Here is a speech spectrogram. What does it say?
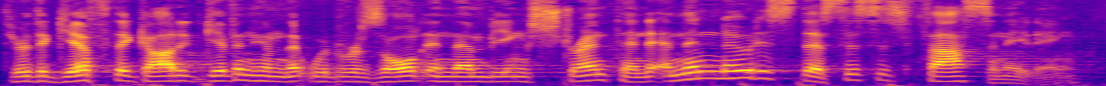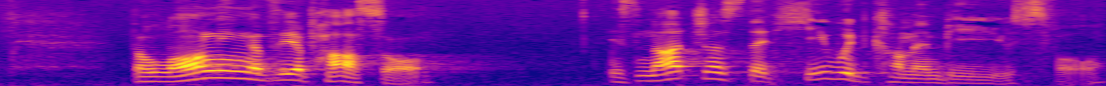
through the gift that God had given him that would result in them being strengthened. And then notice this this is fascinating. The longing of the apostle is not just that he would come and be useful.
